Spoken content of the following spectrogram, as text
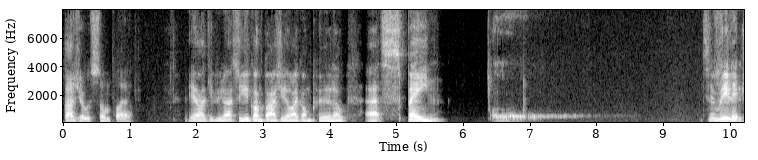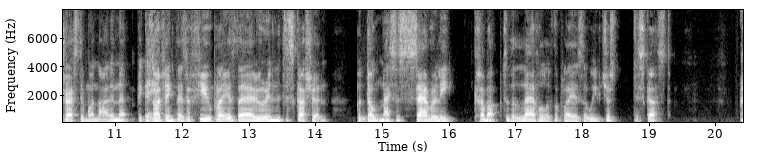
Baggio was some player. yeah, I'll give you that. So you gone Baggio, I gone Pirlo. Uh, Spain. It's a real interesting one, that isn't it? Because I think there's a few players there who are in the discussion, but don't necessarily come up to the level of the players that we've just discussed.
